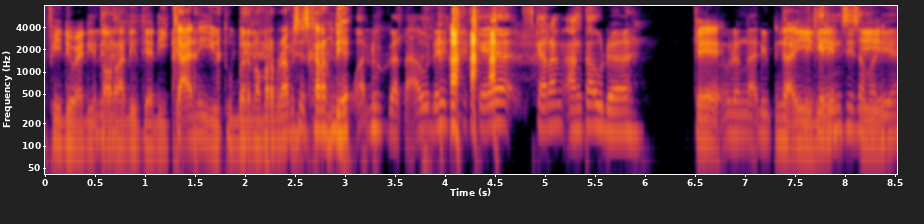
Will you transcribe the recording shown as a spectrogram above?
video editor Ini- Raditya Dika nih, youtuber nomor berapa sih sekarang dia? Waduh, gak tahu deh. Kayak sekarang angka udah Kayak udah nggak ini. dipikirin sih sama iya, dia.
